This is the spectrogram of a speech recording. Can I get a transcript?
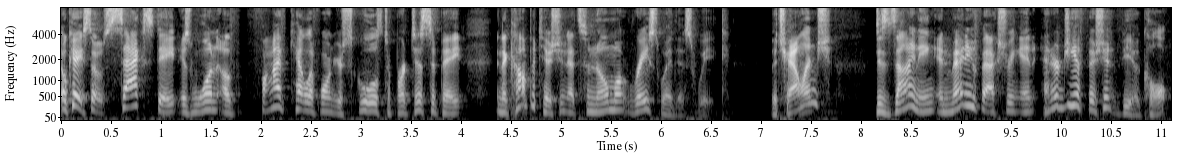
Okay, so Sac State is one of five California schools to participate in a competition at Sonoma Raceway this week. The challenge? Designing and manufacturing an energy efficient vehicle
